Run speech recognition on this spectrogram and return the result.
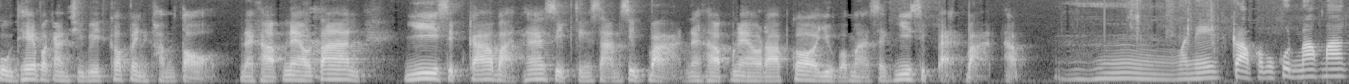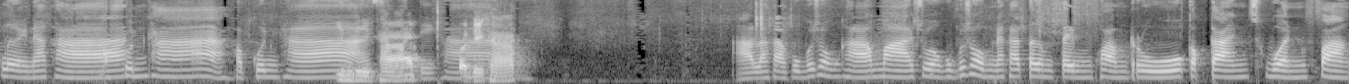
กรุงเทพประกันชีวิตก็เป็นคำตอบนะครับแนวต้าน 29 บาท 50 ถึง 30 บาทนะครับ แนวรับก็อยู่ประมาณสัก 28 บาทครับอืมวันนี้กลับขอบพระคุณมาก ๆ เลยนะคะ ขอบคุณค่ะ ขอบคุณค่ะ ยินดีครับ สวัสดีค่ะสวัสดีครับ เอาละค่ะ คุณผู้ชมคะ มาชวนคุณผู้ชมนะคะ เติมเต็มความรู้กับการชวนฟัง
